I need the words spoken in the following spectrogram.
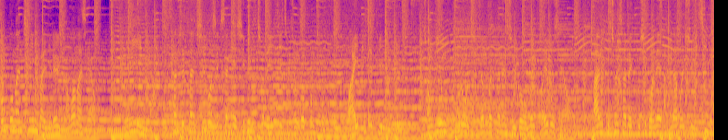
꼼꼼한 체인 관리를 경험하세요. 2위입니다. 산뜻한 실버 색상의 시그니처 베이지 자전거 펌프 YPZ11 정비용품으로 자전거 타는 즐거움을 더해보세요. 19,490원에 만나볼 수 있습니다.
